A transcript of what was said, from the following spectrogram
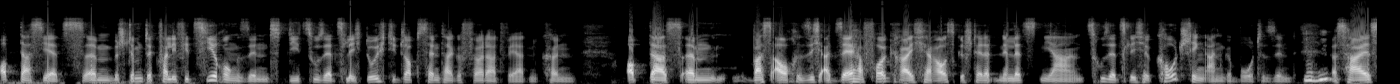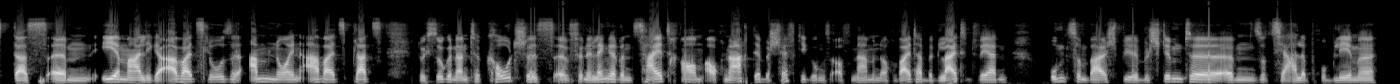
ob das jetzt ähm, bestimmte Qualifizierungen sind, die zusätzlich durch die Jobcenter gefördert werden können, ob das, ähm, was auch sich als sehr erfolgreich herausgestellt hat in den letzten Jahren, zusätzliche Coaching-Angebote sind. Mhm. Das heißt, dass ähm, ehemalige Arbeitslose am neuen Arbeitsplatz durch sogenannte Coaches äh, für einen längeren Zeitraum auch nach der Beschäftigungsaufnahme noch weiter begleitet werden um zum Beispiel bestimmte ähm, soziale Probleme,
